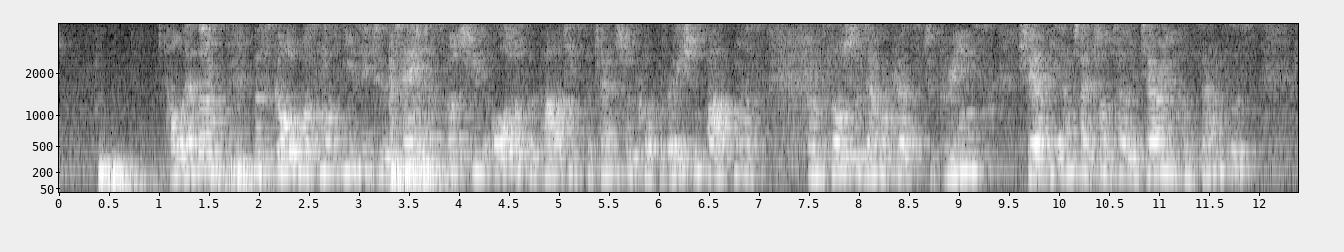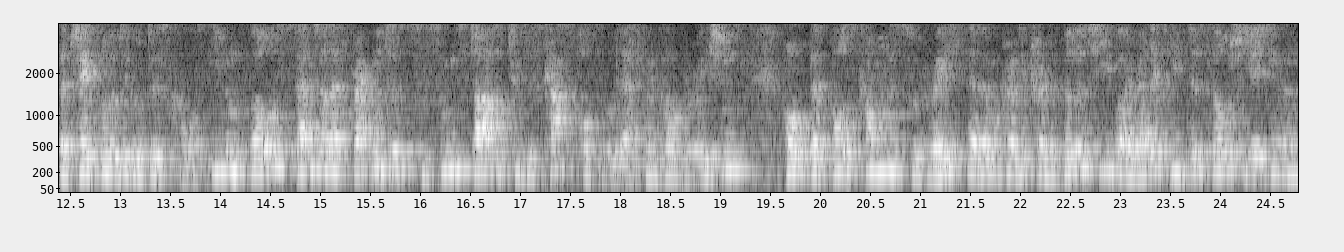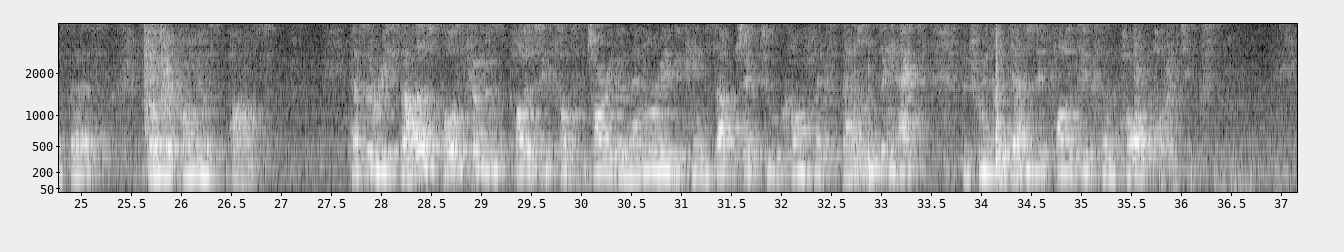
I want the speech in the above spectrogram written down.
However, this goal was not easy to attain as virtually all of the party's potential cooperation partners, from Social Democrats to Greens, shared the anti-totalitarian consensus that shaped political discourse. Even those center-left pragmatists who soon started to discuss possible left-wing cooperations hoped that post-communists would raise their democratic credibility by radically dissociating themselves from their communist past. As a result, post-communist politics of historical memory became subject to a complex balancing act between identity politics and power politics.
